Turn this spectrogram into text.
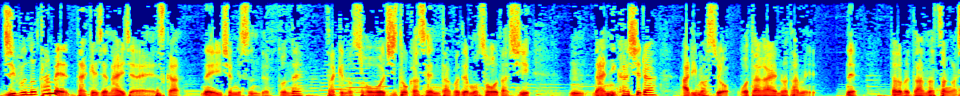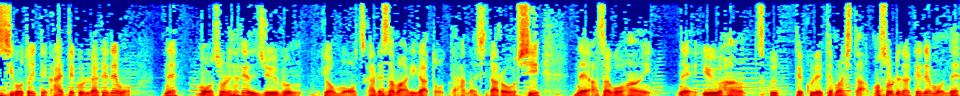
自分のためだけじゃないじゃないですか。ね、一緒に住んでるとね、さっきの掃除とか洗濯でもそうだし、うん、何かしらありますよ。お互いのために。ね、例えば旦那さんが仕事行って帰ってくるだけでも、ね、もうそれだけで十分、今日もお疲れ様ありがとうって話だろうし、ね、朝ごはん、ね、夕飯作ってくれてました。もうそれだけでもね、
